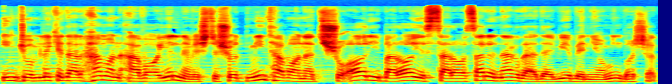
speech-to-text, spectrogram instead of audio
این جمله که در همان اوایل نوشته شد می تواند شعاری برای سراسر نقد ادبی بنیامین باشد.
